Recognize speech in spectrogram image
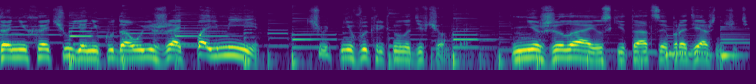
«Да не хочу я никуда уезжать, пойми!» Чуть не выкрикнула девчонка. «Не желаю скитаться и бродяжничать.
